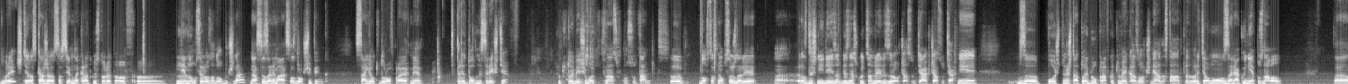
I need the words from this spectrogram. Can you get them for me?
Добре, ще разкажа съвсем накратко историята в а, не много сериозна дълбочина. Аз се занимавах с дропшипинг. С Ангел Тодоров правяхме редовни срещи, като той беше мой финансов консултант. А, доста сме обсъждали а, различни идеи за бизнес, които съм реализирал част от тях, част от тях не. За повечето неща той е бил прав, като ми е казвал, че няма да станат предварително. За някой не е познавал. А,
